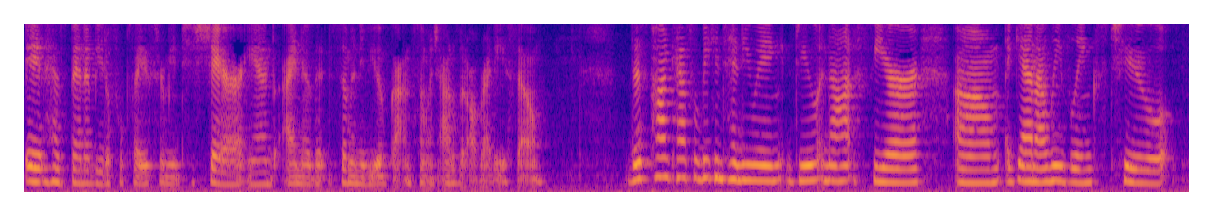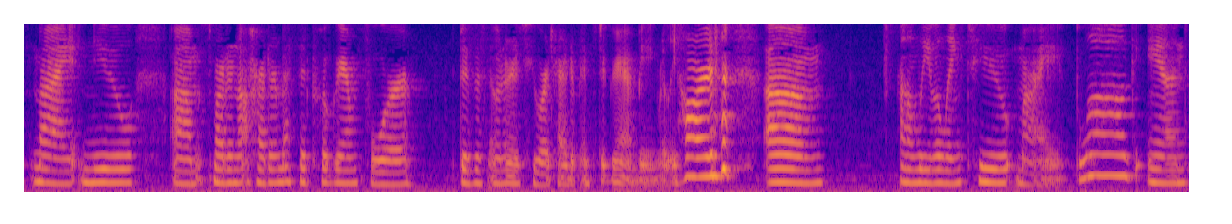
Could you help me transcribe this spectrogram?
it has been a beautiful place for me to share, and I know that so many of you have gotten so much out of it already. So, this podcast will be continuing. Do not fear. Um, again, I'll leave links to my new um, Smarter Not Harder method program for business owners who are tired of Instagram being really hard. um, I'll leave a link to my blog and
